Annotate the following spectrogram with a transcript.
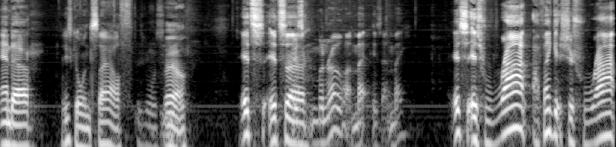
and uh, He's going south. He's going south. it's it's uh is Monroe, like, Ma- is that May? it's it's right. I think it's just right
